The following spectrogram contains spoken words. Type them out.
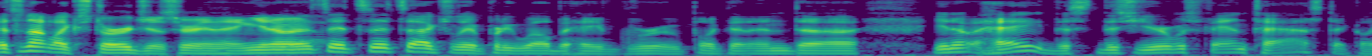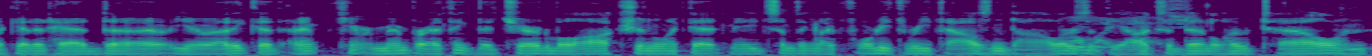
it's not like Sturgis or anything. You know, it's it's it's actually a pretty well behaved group like that. And uh, you know, hey, this this year was fantastic. Like it, it had uh, you know I think that I can't remember. I think the charitable auction like that made something like forty three thousand dollars Oh at the. Occidental Hotel, and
